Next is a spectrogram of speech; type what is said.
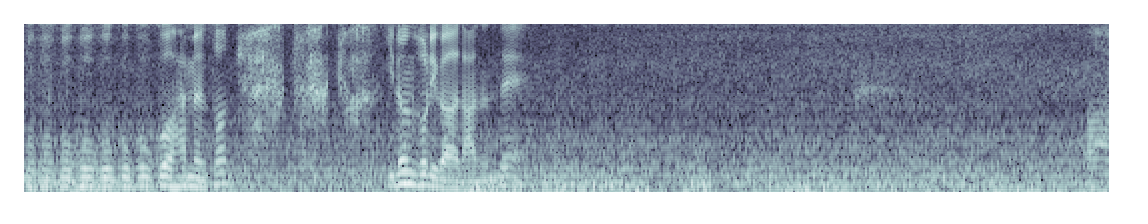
구구구구구구구 하면서 쫙쫙쫙 이런 소리가 나는데 와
